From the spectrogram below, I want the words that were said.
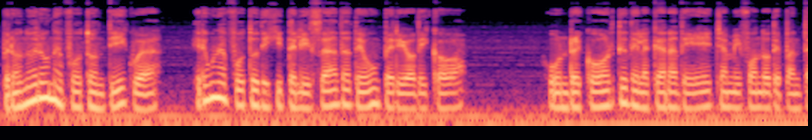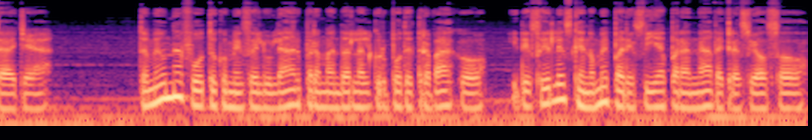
Pero no era una foto antigua, era una foto digitalizada de un periódico. Un recorte de la cara de ella en mi fondo de pantalla. Tomé una foto con mi celular para mandarla al grupo de trabajo y decirles que no me parecía para nada gracioso.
